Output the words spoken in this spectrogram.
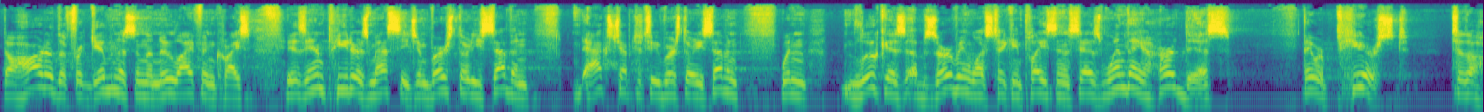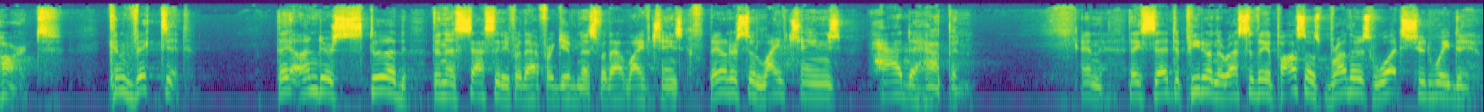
the heart of the forgiveness and the new life in Christ is in Peter's message in verse 37, Acts chapter 2, verse 37, when Luke is observing what's taking place and says, When they heard this, they were pierced to the heart, convicted. They understood the necessity for that forgiveness, for that life change. They understood life change had to happen. And they said to Peter and the rest of the apostles, Brothers, what should we do?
